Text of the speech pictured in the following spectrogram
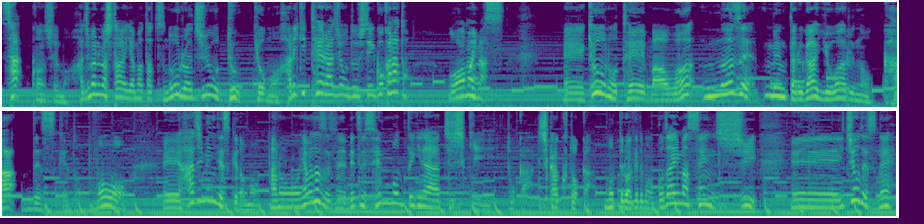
さあ、今週も始まりました。山達のラジオドゥ。今日も張り切ってラジオドゥしていこうかなと思います。えー今日のテーマは、なぜメンタルが弱るのかですけども、えー、初めにですけども、あのー山田さんですね、別に専門的な知識とか資格とか持ってるわけでもございませんし、えー一応ですね、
